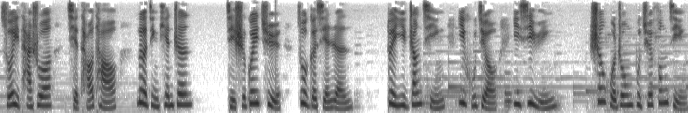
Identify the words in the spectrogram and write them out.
所以他说：“且陶陶，乐尽天真。几时归去，做个闲人。对一张琴，一壶酒，一溪云。生活中不缺风景。”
